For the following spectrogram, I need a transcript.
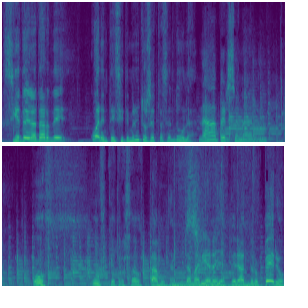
7 de la tarde, 47 minutos, estás en Duna. Nada personal. Uf, uf, qué atrasados estamos. Estamos. Está Mariana ya esperándonos, pero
